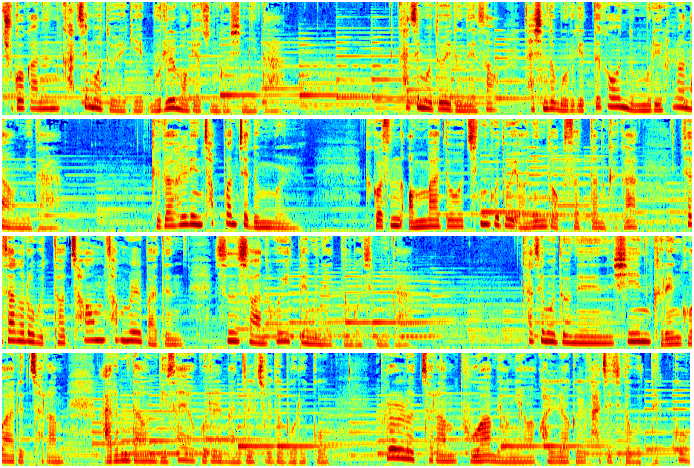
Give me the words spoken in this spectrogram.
죽어가는 카지모도에게 물을 먹여준 것입니다. 카지모도의 눈에서 자신도 모르게 뜨거운 눈물이 흘러나옵니다. 그가 흘린 첫 번째 눈물. 그것은 엄마도 친구도 연인도 없었던 그가 세상으로부터 처음 선물 받은 순수한 호의 때문이었던 것입니다. 카지모도는 시인 그랭구아르처럼 아름다운 미사여구를 만들 줄도 모르고 프롤로처럼 부와 명예와 권력을 가지지도 못했고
